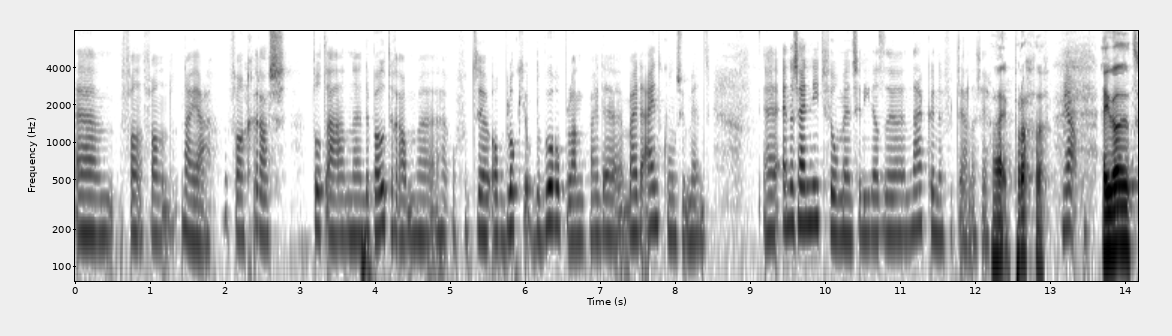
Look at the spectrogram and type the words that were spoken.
Um, van, van, nou ja, van gras tot aan de boterham of het op blokje op de borrelplank bij de, bij de eindconsument. Uh, en er zijn niet veel mensen die dat uh, na kunnen vertellen, zeg maar. Nee, prachtig. Ja. Hey, wel het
